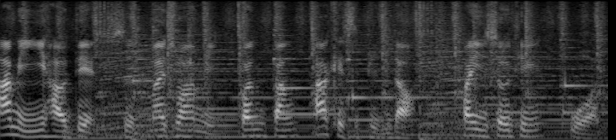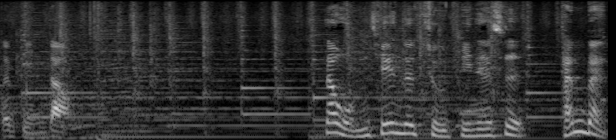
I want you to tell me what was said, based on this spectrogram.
阿明一号店是卖厝阿明官方 Podcast 频道，欢迎收听我的频道。那我们今天的主题呢是成本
